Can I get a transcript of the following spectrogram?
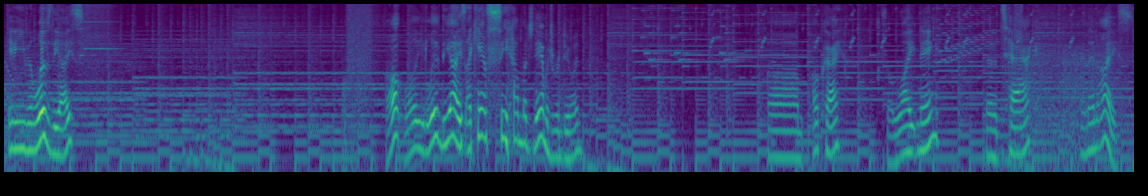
If he even lives the ice. Oh, well, he lived the ice. I can't see how much damage we're doing. Um, okay. So lightning, then attack, and then ice.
